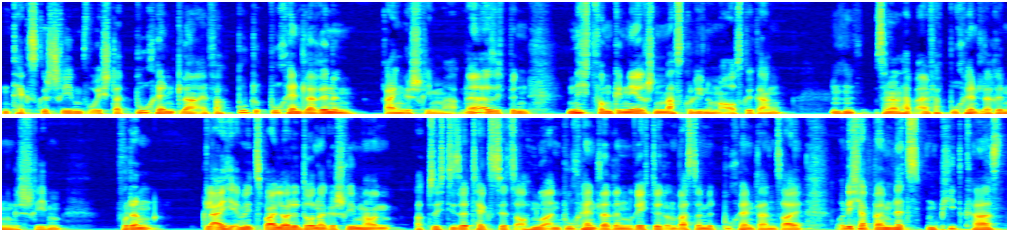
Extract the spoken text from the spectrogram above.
einen Text geschrieben, wo ich statt Buchhändler einfach Buch Buchhändlerinnen reingeschrieben habe. Ne? Also ich bin nicht vom generischen Maskulinum ausgegangen, mhm. sondern habe einfach Buchhändlerinnen geschrieben, wo dann gleich irgendwie zwei Leute drunter geschrieben haben, ob sich dieser Text jetzt auch nur an Buchhändlerinnen richtet und was dann mit Buchhändlern sei. Und ich habe beim letzten Podcast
